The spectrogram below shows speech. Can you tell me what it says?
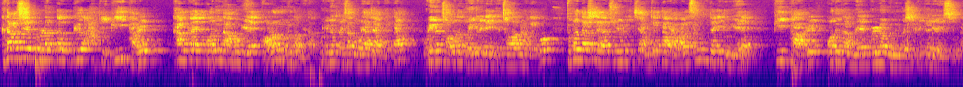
그 당시에 불렀던 그 악기 비파를 강가의 버드나무 위에 걸어놓는 겁니다. 우리는 더 이상 노래하지 않겠다. 우리는 적어도 너희들에게 이렇게 저항을 하겠고 두 번 다시 내가 주님을 잊지 않겠다라고 하는 상징적인 의미의 비파를 버드나무에 올려놓는 것이 그렇게 되어 있습니다.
